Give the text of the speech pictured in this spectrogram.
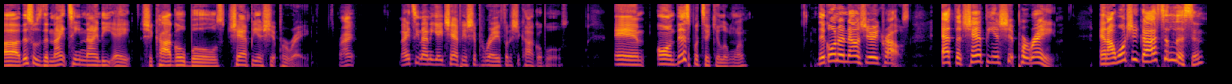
uh, this was the 1998 Chicago Bulls championship parade, right? 1998 championship parade for the Chicago Bulls. And on this particular one, they're going to announce Jerry Krause at the championship parade. And I want you guys to listen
